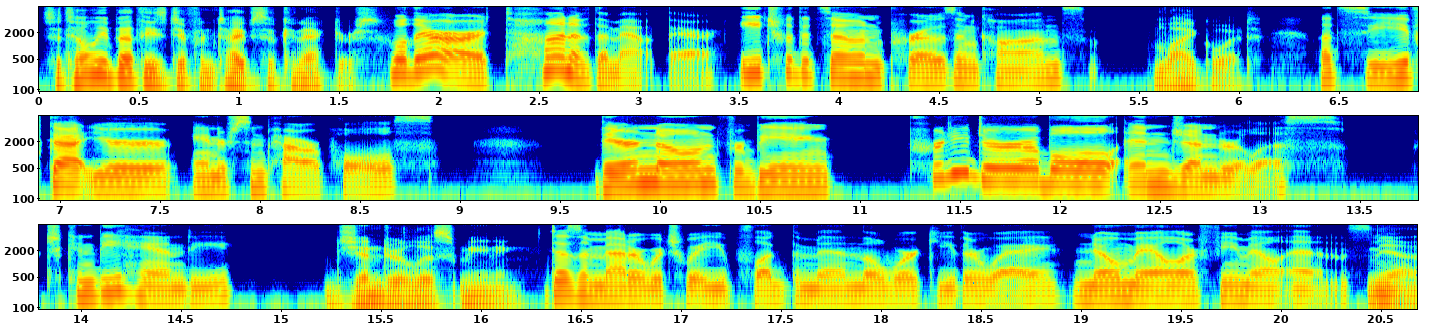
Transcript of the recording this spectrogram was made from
So tell me about these different types of connectors. Well, there are a ton of them out there, each with its own pros and cons. Like what? Let's see, you've got your Anderson power poles. They're known for being pretty durable and genderless, which can be handy. Genderless meaning. Doesn't matter which way you plug them in, they'll work either way. No male or female ends. Yeah.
